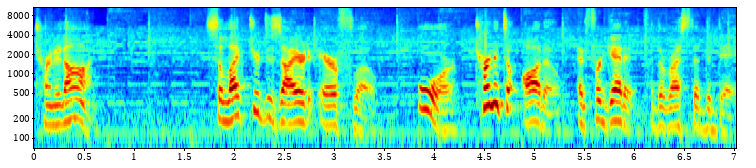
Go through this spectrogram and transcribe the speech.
turn it on. Select your desired airflow or turn it to auto and forget it for the rest of the day.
